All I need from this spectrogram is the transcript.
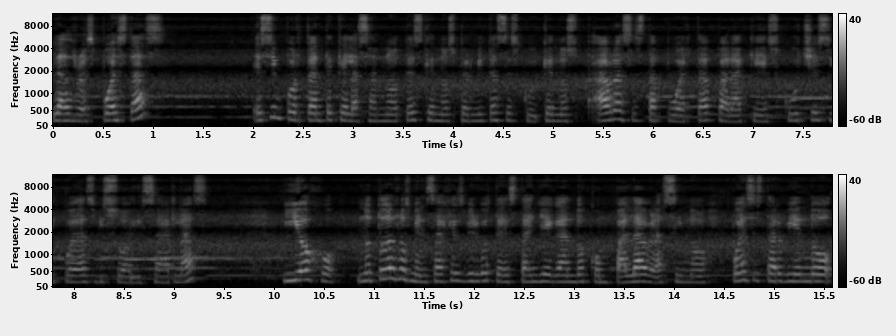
las respuestas es importante que las anotes, que nos permitas, que nos abras esta puerta para que escuches y puedas visualizarlas. Y ojo, no todos los mensajes Virgo te están llegando con palabras, sino puedes estar viendo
